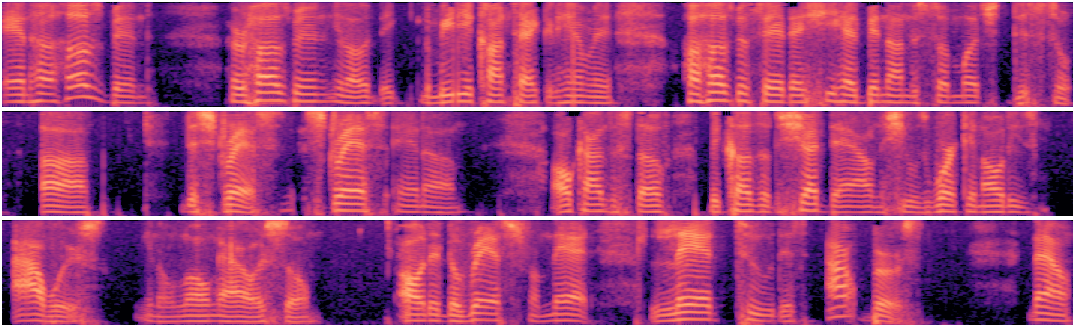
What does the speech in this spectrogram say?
and her husband, her husband, you know, the media contacted him, and her husband said that she had been under so much dis, uh, distress, stress, and um, all kinds of stuff because of the shutdown. She was working all these hours, you know, long hours. So all the duress from that led to this outburst. Now,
